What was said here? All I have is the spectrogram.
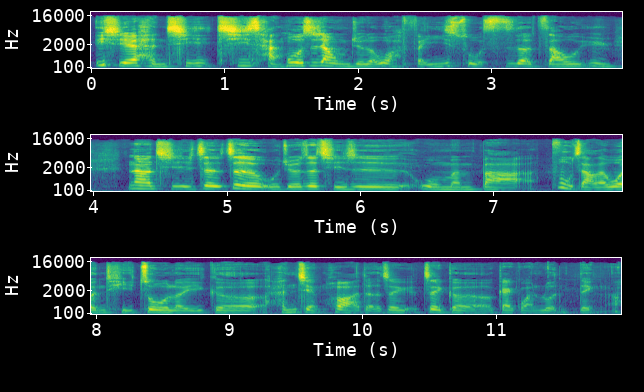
一些很凄凄惨，或者是让我们觉得哇匪夷所思的遭遇。那其实这这，我觉得这其实我们把复杂的问题做了一个很简化的这这个盖棺论定啊。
